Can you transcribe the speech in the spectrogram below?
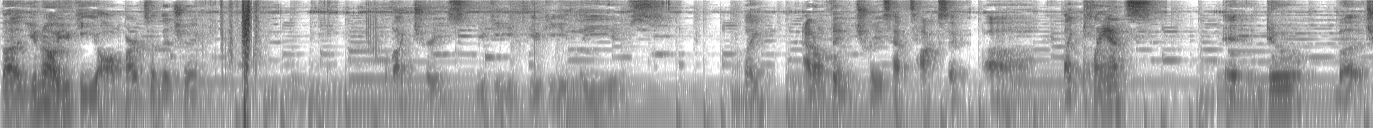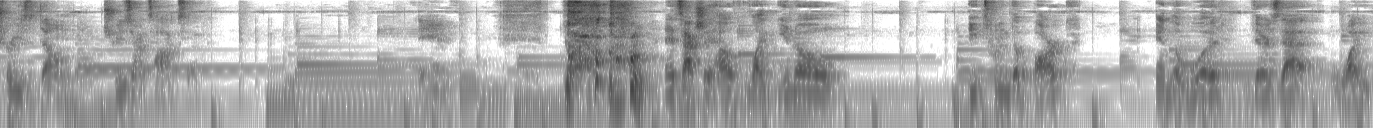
But you know you can eat all parts of the tree. Like trees, you can eat you can eat leaves. Like I don't think trees have toxic. Uh, like plants, it do, but trees don't. Trees aren't toxic. Damn. and it's actually health. Like you know, between the bark and the wood, there's that white,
